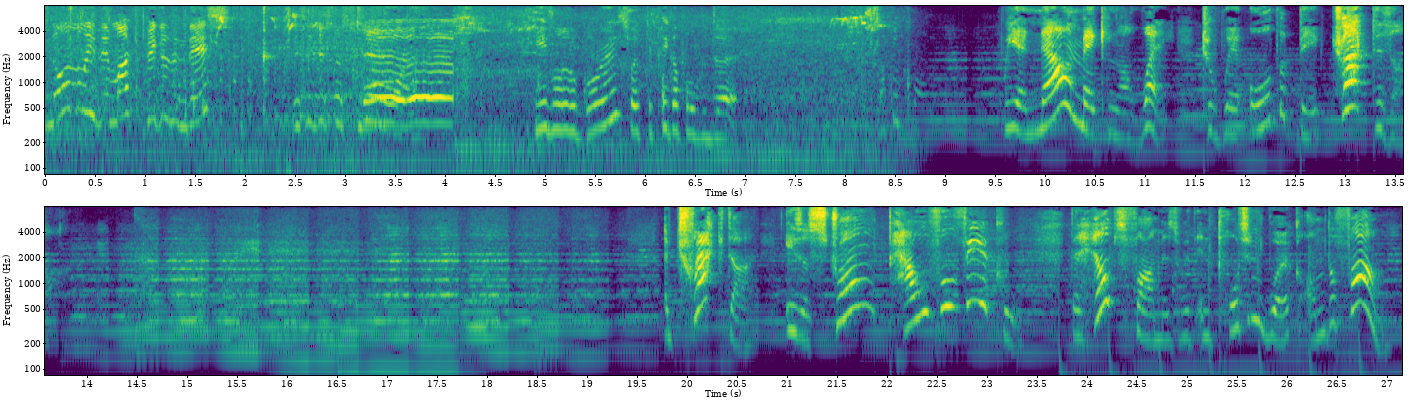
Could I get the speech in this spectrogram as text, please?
Normally, they're much bigger than this. This is just a small one. Here's a little groove so to pick up all the dirt. We are now making our way to where all the big tractors are. A tractor is a strong, powerful vehicle that helps farmers with important work on the farm.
